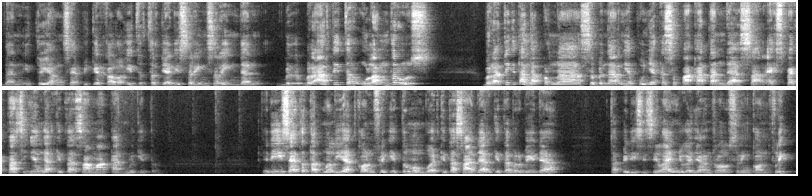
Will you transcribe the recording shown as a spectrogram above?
Dan itu yang saya pikir kalau itu terjadi sering-sering dan ber- berarti terulang terus, berarti kita nggak pernah sebenarnya punya kesepakatan dasar, ekspektasinya nggak kita samakan begitu. Jadi saya tetap melihat konflik itu membuat kita sadar kita berbeda, tapi di sisi lain juga jangan terlalu sering konflik,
